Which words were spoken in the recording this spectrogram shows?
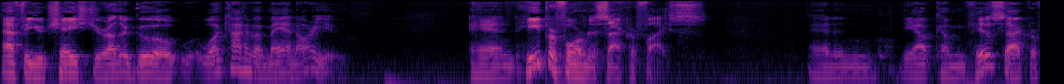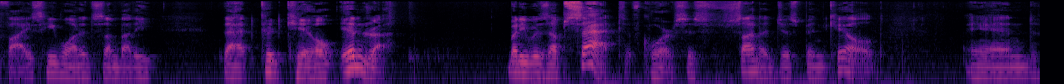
after you chased your other guru. What kind of a man are you? And he performed a sacrifice. And in the outcome of his sacrifice, he wanted somebody that could kill Indra. But he was upset, of course. His son had just been killed. And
